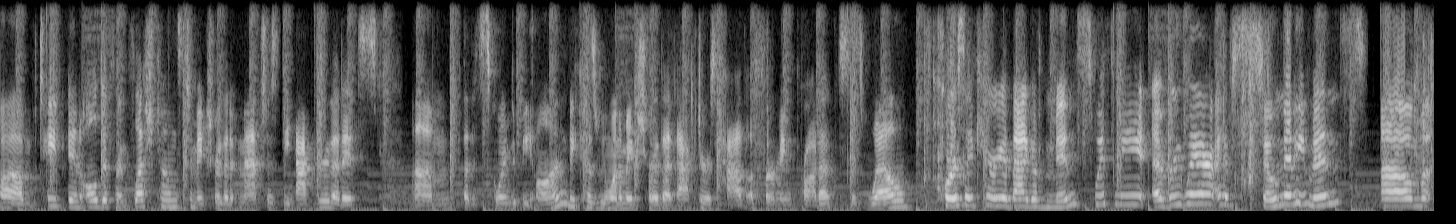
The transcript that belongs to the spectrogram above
um, tape in all different flesh tones to make sure that it matches the actor that it's um, that it's going to be on because we want to make sure that actors have affirming products as well. Of course, I carry a bag of mints with me everywhere. I have so many mints. Um,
